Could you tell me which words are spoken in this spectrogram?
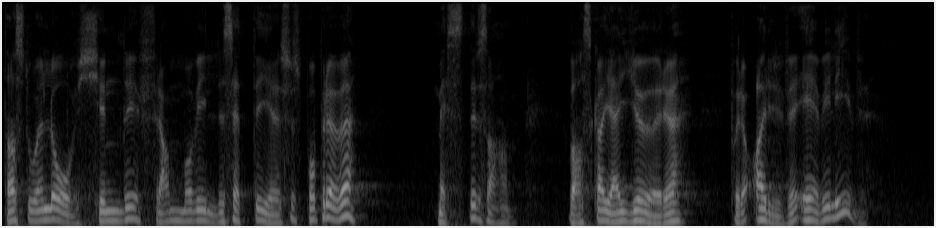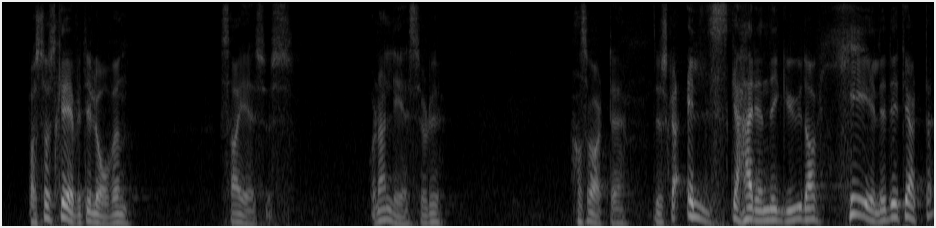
Da sto en lovkyndig fram og ville sette Jesus på prøve. 'Mester', sa han, 'hva skal jeg gjøre for å arve evig liv?' Hva står skrevet i loven? sa Jesus. 'Hvordan leser du?' Han svarte, 'Du skal elske Herren din Gud av hele ditt hjerte'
